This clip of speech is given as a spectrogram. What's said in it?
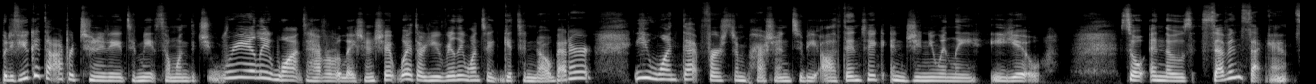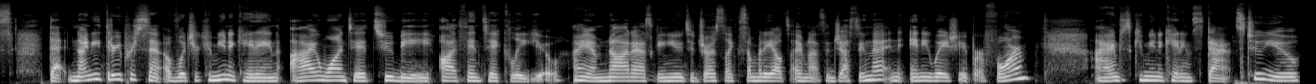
But if you get the opportunity to meet someone that you really want to have a relationship with or you really want to get to know better, you want that first impression to be authentic and genuinely you. So, in those seven seconds, that 93% of what you're communicating, I want it to be authentically you. I am not asking you to dress like somebody else. I am not suggesting that in any way, shape, or form. I am just communicating stats to you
